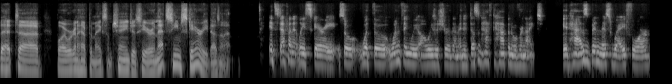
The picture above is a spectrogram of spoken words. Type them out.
that uh, boy we're going to have to make some changes here. And that seems scary doesn't it? It's definitely scary. So what the one thing we always assure them and it doesn't have to happen overnight it has been this way for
